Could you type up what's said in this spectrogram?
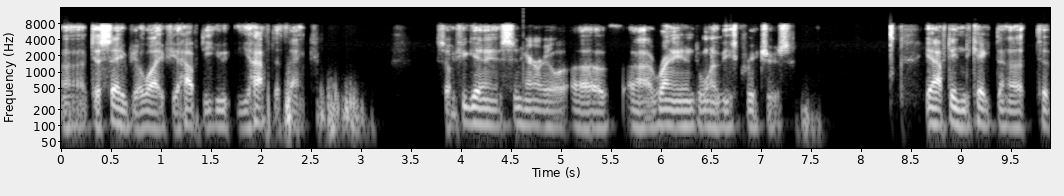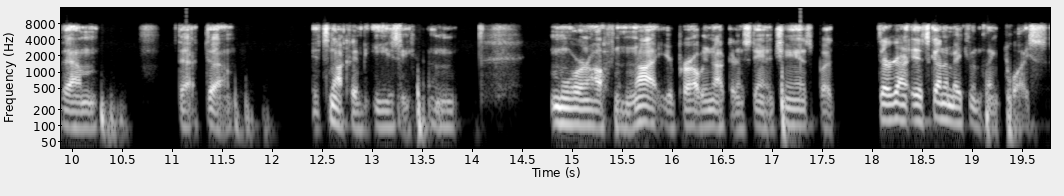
Uh, to save your life, you have to you, you have to think. So if you get in a scenario of uh, running into one of these creatures, you have to indicate to, to them that um, it's not going to be easy. And more often than not, you're probably not going to stand a chance, but they're going to, it's going to make them think twice.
